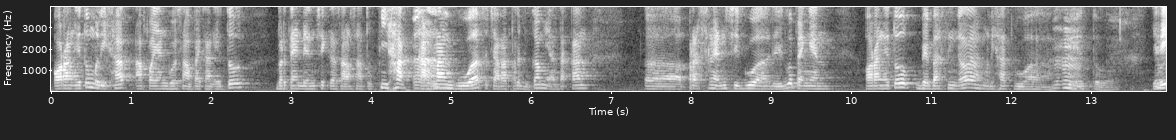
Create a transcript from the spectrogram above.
orang itu melihat apa yang gue sampaikan itu bertendensi ke salah satu pihak karena gue secara terbuka menyatakan eh, preferensi gue jadi gue pengen orang itu bebas tinggal lah melihat gue gitu. Jadi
